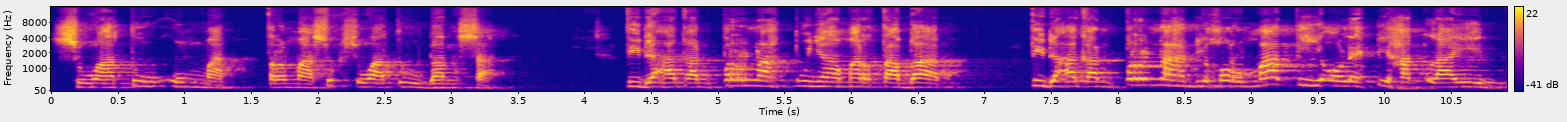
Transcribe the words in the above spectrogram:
suatu umat termasuk suatu bangsa tidak akan pernah punya martabat, tidak akan pernah dihormati oleh pihak lain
